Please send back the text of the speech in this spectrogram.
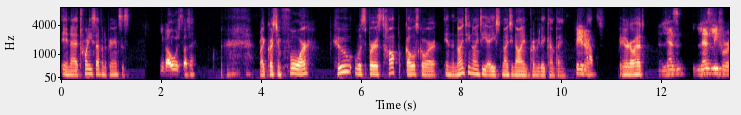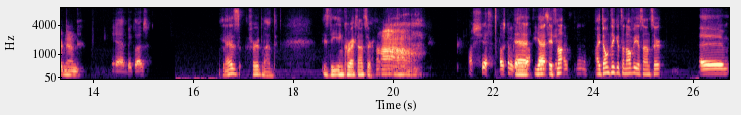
in uh, 27 appearances. You've always better. Right, question four. Who was Spurs' top goal scorer in the 1998 99 Premier League campaign? Peter. And, Peter, go ahead. Les- Leslie Ferdinand. yeah, big lads. Les Ferdinand is the incorrect answer. Ah, Oh shit! I was going to go. Uh, that. yeah, Nice. it's not- I don't think it's an obvious answer. Um,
